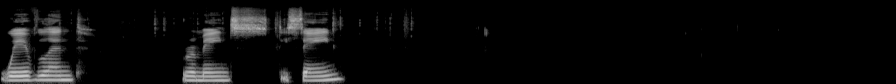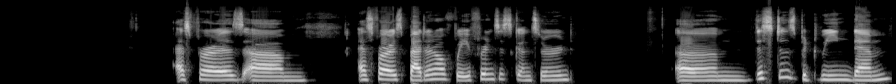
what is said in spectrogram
wavelength remains the same. As far as um, as far as pattern of wavefronts is concerned, um, distance between them.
